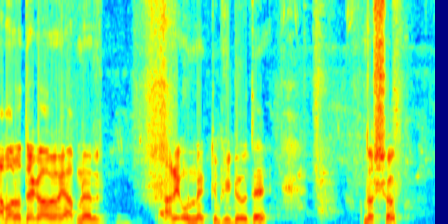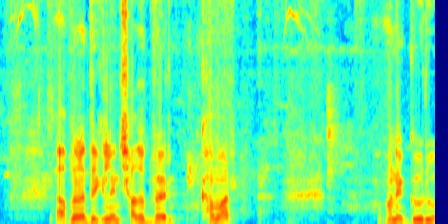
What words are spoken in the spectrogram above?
আবারও দেখা হবে আপনার আরে অন্য একটি ভিডিওতে। দর্শক, আপনারা দেখলেন সাদত ভাইয়ের খামার। অনেক গরু,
